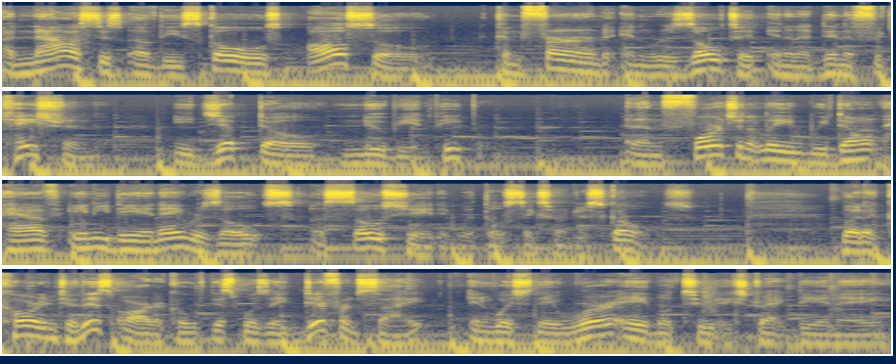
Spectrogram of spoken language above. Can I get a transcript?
analysis of these skulls also confirmed and resulted in an identification Egypto-Nubian people. And unfortunately, we don't have any DNA results associated with those 600 skulls. But according to this article, this was a different site in which they were able to extract DNA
